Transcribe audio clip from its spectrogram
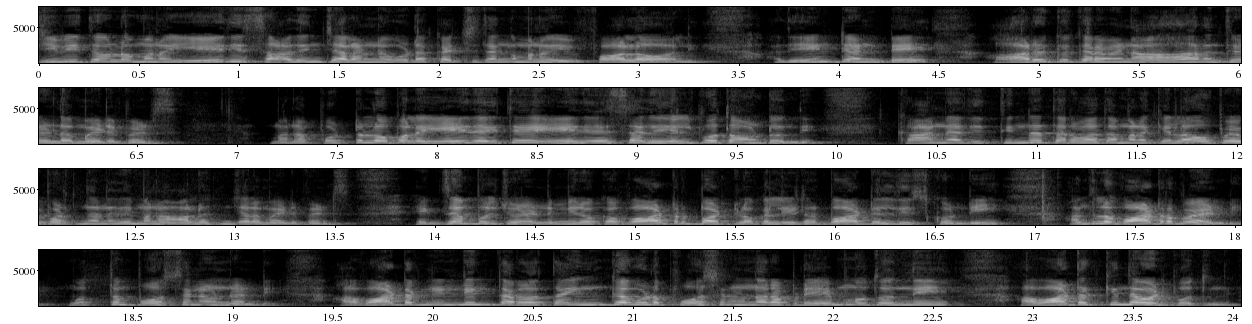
జీవితంలో మనం ఏది సాధించాలన్నా కూడా ఖచ్చితంగా మనం ఇవి ఫాలో అవ్వాలి. అదేంటంటే ఆరోగ్యకరమైన ఆహారం తినడం మై డిఫెండ్స్ మన పొట్టు లోపల ఏదైతే ఏది వేస్తే అది వెళ్ళిపోతూ ఉంటుంది. కానీ అది తిన్న తర్వాత మనకి ఎలా ఉపయోగపడుతుంది అనేది మనం ఆలోచించాలి మై ఫ్రెండ్స్ ఎగ్జాంపుల్ చూడండి. మీరు ఒక వాటర్ బాటిల్ ఒక లీటర్ బాటిల్ తీసుకోండి. అందులో వాటర్ పోయండి. మొత్తం పోస్తూనే ఉండండి. ఆ వాటర్ నిండిన తర్వాత ఇంకా కూడా పోస్తూనే ఉన్నారు. అప్పుడు ఏమవుతుంది? ఆ వాటర్ కింద పడిపోతుంది.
